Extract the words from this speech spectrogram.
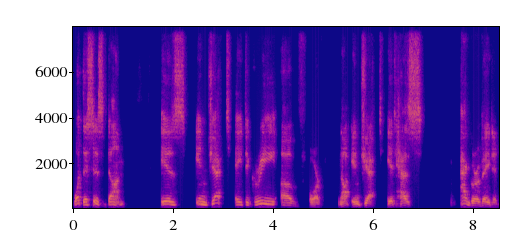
What this has done is inject a degree of, or not inject, it has aggravated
